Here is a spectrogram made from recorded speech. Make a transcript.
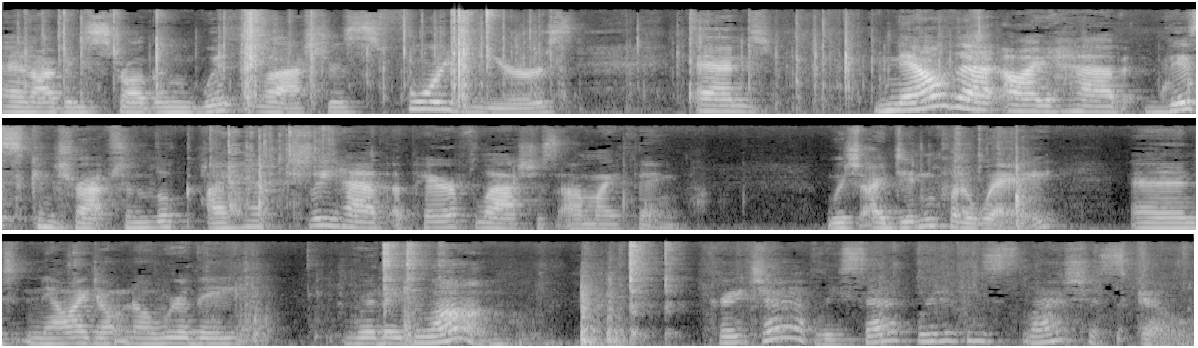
And I've been struggling with lashes for years. And now that I have this contraption, look, I actually have a pair of lashes on my thing. Which I didn't put away. And now I don't know where they where they belong. Great job, Lisa. Where did these lashes go?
